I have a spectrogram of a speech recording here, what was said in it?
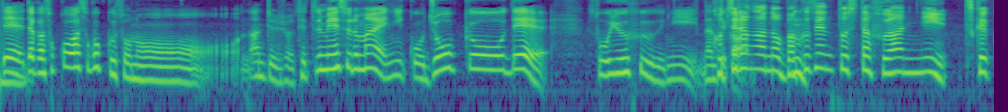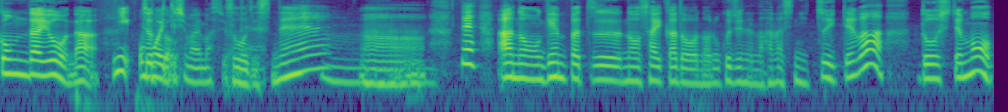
て、だからそこはすごくそのなんていうんでしょう説明する前にこう状況でそういうふうにこちら側の漠然とした不安につけ込んだような、うん、に思えてしまいますよね。そうですね。うん、であの原発の再稼働の60年の話についてはどうしても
